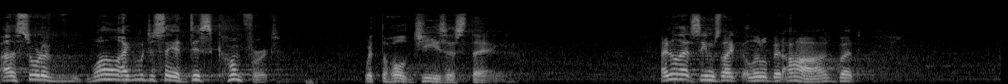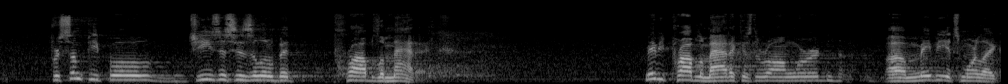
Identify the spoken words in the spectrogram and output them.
a sort of, well, I would just say a discomfort with the whole Jesus thing. I know that seems like a little bit odd, but for some people, Jesus is a little bit problematic. Maybe problematic is the wrong word. Um, maybe it's more like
